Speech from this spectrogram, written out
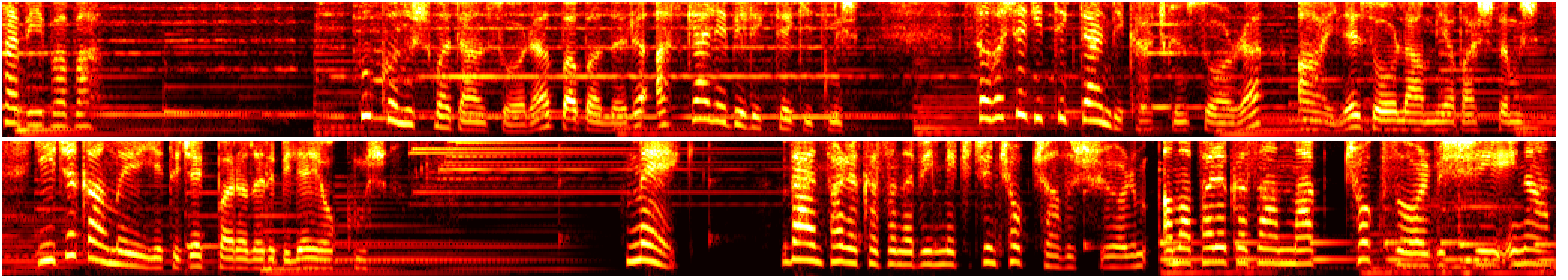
Tabii baba. Bu konuşmadan sonra babaları askerle birlikte gitmiş. Savaşa gittikten birkaç gün sonra aile zorlanmaya başlamış. Yiyecek almaya yetecek paraları bile yokmuş. Meg, ben para kazanabilmek için çok çalışıyorum ama para kazanmak çok zor bir şey inan.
